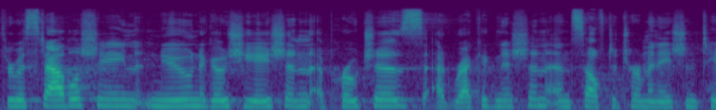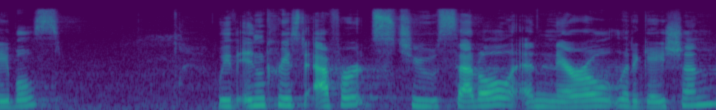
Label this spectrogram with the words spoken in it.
through establishing new negotiation approaches at recognition and self-determination tables. We've increased efforts to settle and narrow litigation.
